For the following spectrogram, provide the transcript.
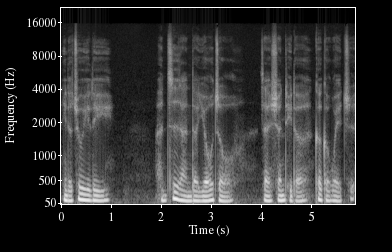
你的注意力很自然的游走在身体的各个位置，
